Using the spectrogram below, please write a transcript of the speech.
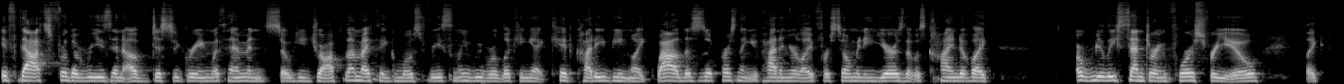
if that's for the reason of disagreeing with him and so he dropped them. I think most recently we were looking at Kid Cudi being like, wow, this is a person that you've had in your life for so many years that was kind of like a really centering force for you. Like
